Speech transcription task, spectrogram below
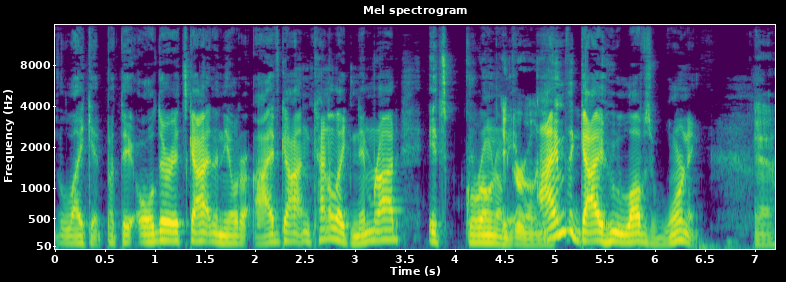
like it, but the older it's gotten and the older I've gotten, kind of like Nimrod, it's grown on me. grew on you. I'm the guy who loves Warning. Yeah.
